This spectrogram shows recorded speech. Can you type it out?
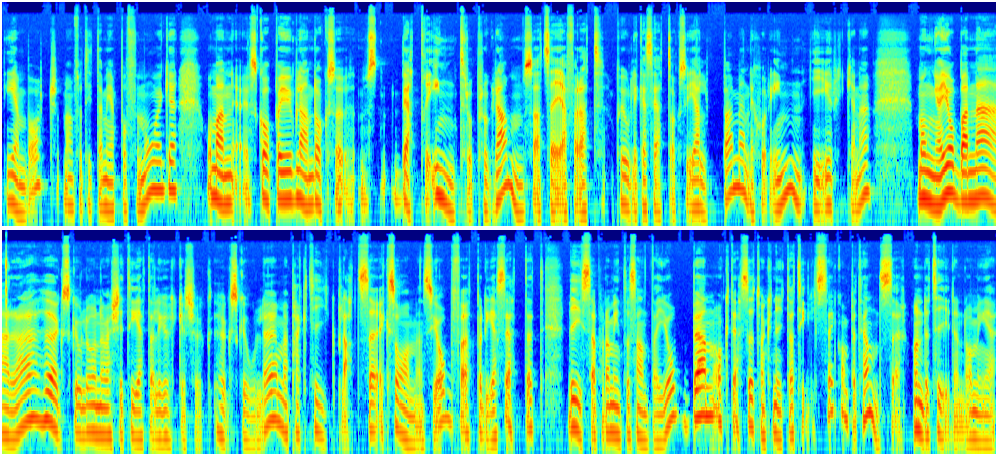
enbart. Man får titta mer på förmågor. Och man skapar ju ibland också bättre introprogram så att säga för att på olika sätt också hjälpa människor in i yrkena. Många jobbar nära högskolor, universitet eller yrkeshögskolor med praktikplatser, examensjobb för att på det sättet visa på de intressanta jobben och dessutom knyta till sig kompetenser under tiden de är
